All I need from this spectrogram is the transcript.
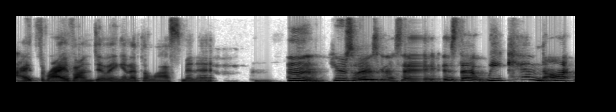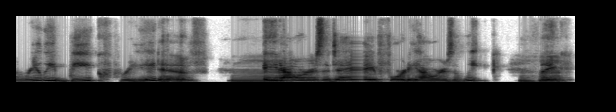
I thrive on doing it at the last minute. Mm, here's what I was gonna say: is that we cannot really be creative mm. eight hours a day, forty hours a week. Mm-hmm. Like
